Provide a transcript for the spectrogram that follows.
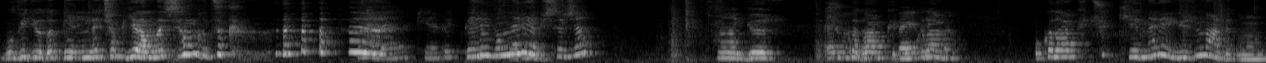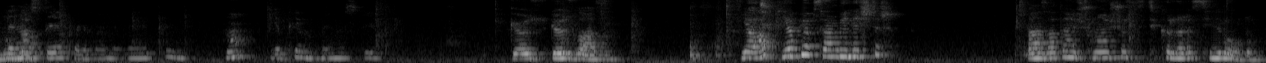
Bu videoda Pelin'le çok iyi anlaşamadık. Bu ne be? Kelebek. Pelin bunu nereye yapıştıracağım? Ha göz. Şu kadar kü- o kadar mı? o kadar küçük ki nereye? Yüzü nerede bunun Ben burada? hızlı yaparım anne. Ben yapayım mı? Ha? Yapayım mı? Ben hızlı yaparım. Göz göz lazım. Yap yap yap sen birleştir. Ben zaten şu an şu stickerlara sinir oldum.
